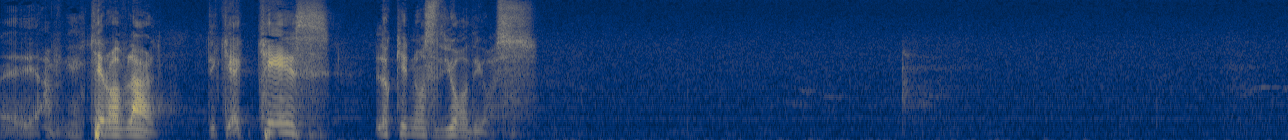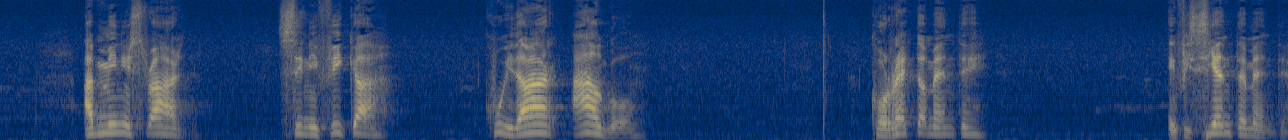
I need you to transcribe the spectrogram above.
eh, quiero hablar de qué, es lo que nos dio Dios. Administrar significa cuidar algo correctamente, eficientemente,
